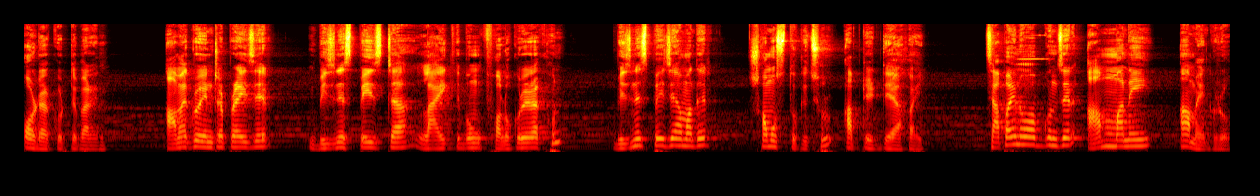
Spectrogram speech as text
অর্ডার করতে পারেন। আমেগ্রো এন্টারপ্রাইজের বিজনেস পেজটা লাইক এবং ফলো করে রাখুন। বিজনেস পেজে আমাদের সমস্ত কিছুর আপডেট দেওয়া হয়। চাঁপাইনবাবগঞ্জের আম মানেই আমেগ্রো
